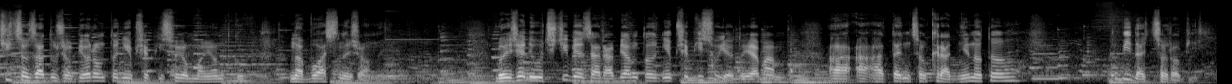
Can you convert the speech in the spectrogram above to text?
ci, co za dużo biorą, to nie przepisują majątków na własne żony. Bo jeżeli uczciwie zarabiam, to nie przepisuję, to ja mam. A, a, a ten, co kradnie, no to widać, co robi.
